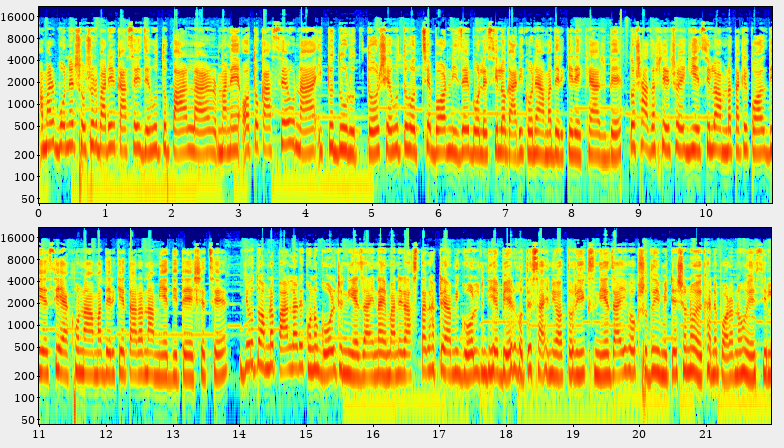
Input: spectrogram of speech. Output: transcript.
আমার বোনের শ্বশুর বাড়ির কাছেই যেহেতু পার্লার মানে অত কাছেও না, একটু দূরত্ব। সেহেতু হচ্ছে বর নিজেই বলেছিল, গাড়ি করে আমাদেরকে রেখে আসবে। তো সাজা শেষ হয়ে গিয়েছিল, আমরা তাকে কল দিয়েছি, এখন আমাদেরকে তারা নামিয়ে দিতে এসেছে। যেহেতু আমরা পার্লারে কোনো গোল্ড নিয়ে যাই নাই মানে রাস্তাঘাটে আমি গোল্ড নিয়ে বের হতে চাইনি, অত রিক্স নিয়ে। যাই হোক, শুধু ইমিটেশনও এখানে পড়ানো হয়েছিল।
